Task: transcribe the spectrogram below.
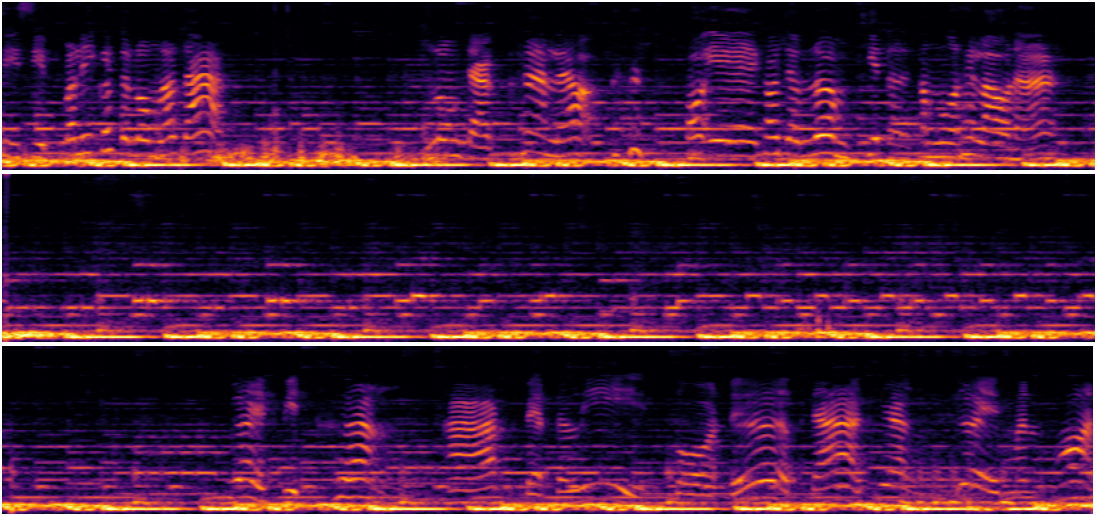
สี่สิบบริก็จะลงแล้วจ้าลงจากห้านแล้วเพราะเอเขาจะเริ่มคิดคำนวณให้เรานะ ปิดเครื่องชาร์จแบตเตอรี่ก่อนเด้อจ้าเครื่องเอื้อยมันฮอด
